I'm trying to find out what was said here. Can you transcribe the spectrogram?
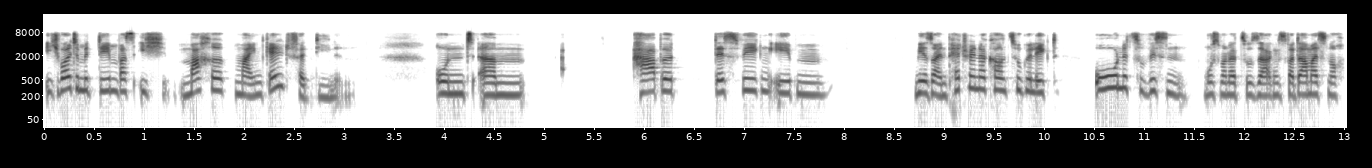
ich wollte mit dem, was ich mache, mein Geld verdienen und ähm, habe deswegen eben mir so einen Patreon-Account zugelegt, ohne zu wissen, muss man dazu sagen. Es war damals noch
